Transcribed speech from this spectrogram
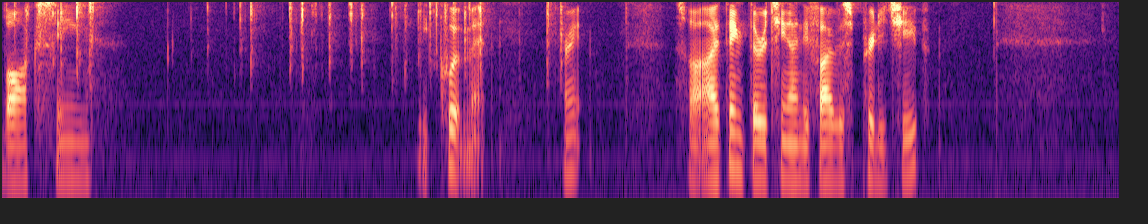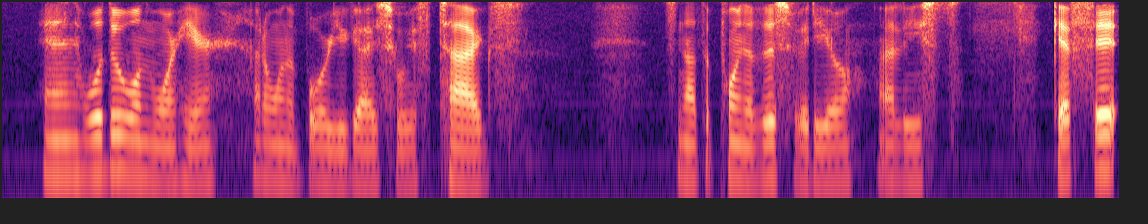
boxing equipment, right? So I think 13.95 is pretty cheap. And we'll do one more here. I don't want to bore you guys with tags. It's not the point of this video, at least. Get fit.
